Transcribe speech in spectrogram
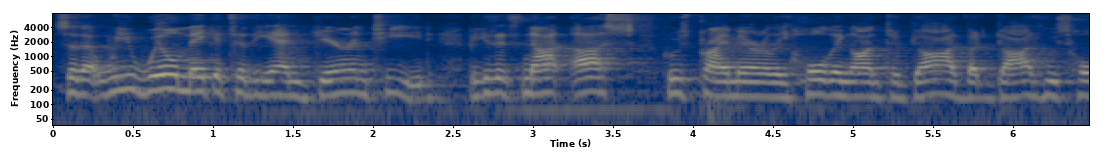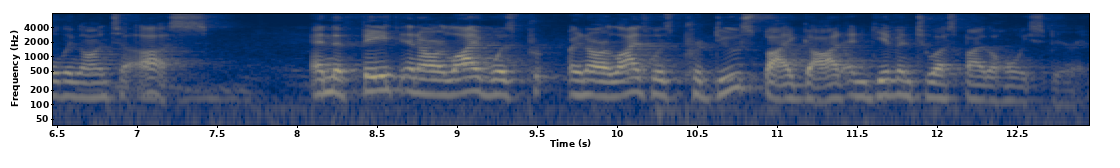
so that we will make it to the end guaranteed because it's not us who's primarily holding on to God, but God who's holding on to us. And the faith in our life was in our lives was produced by God and given to us by the Holy Spirit.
